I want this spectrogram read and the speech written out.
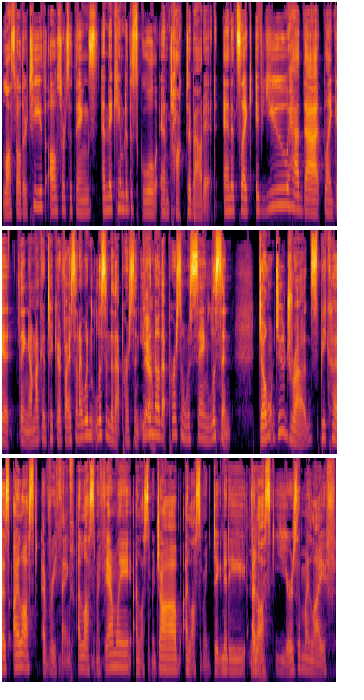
lost all their teeth, all sorts of things, and they came to the school and talked about it. And it's like if you had that blanket thing, I'm not going to take your advice, and I wouldn't listen to that person, even Yeah. though that person was saying, "Listen, don't do drugs because I lost everything. I lost my family, I lost my job, I lost my dignity, I lost years of my life."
